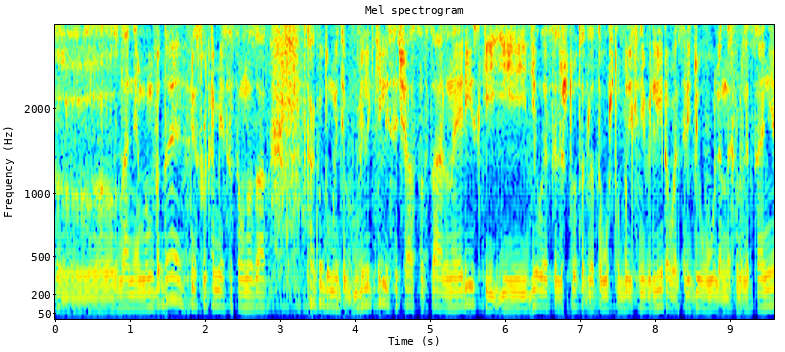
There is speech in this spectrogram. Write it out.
э, зданием МВД несколько месяцев назад. Как вы думаете, велики ли сейчас социальные риски и делается ли что-то для того, чтобы их нивелировать среди уволенных милиционеров?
